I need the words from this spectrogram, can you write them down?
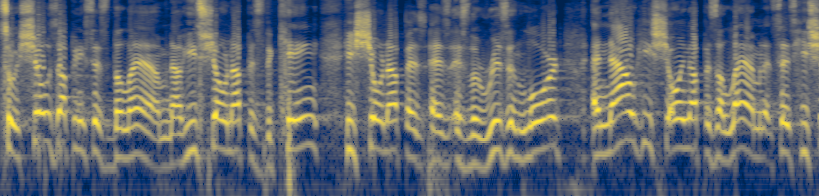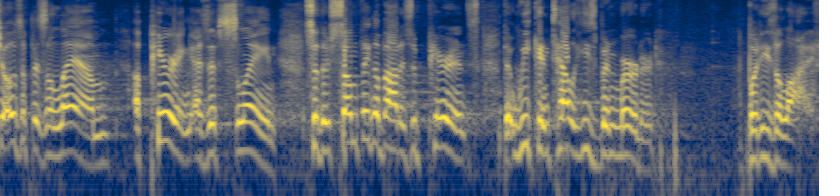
So he shows up and he says, The Lamb. Now he's shown up as the king, he's shown up as, as, as the risen Lord, and now he's showing up as a lamb. And it says he shows up as a lamb, appearing as if slain. So there's something about his appearance that we can tell he's been murdered, but he's alive.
